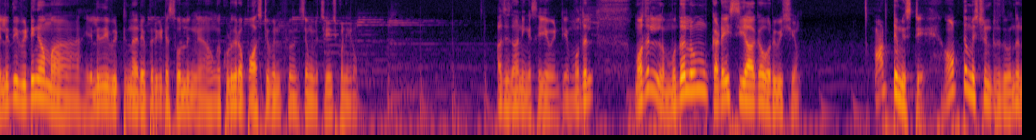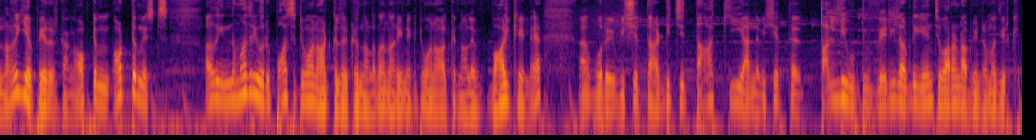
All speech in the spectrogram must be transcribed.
எழுதி விடுங்கம்மா எழுதி விட்டு நிறைய பேர்கிட்ட சொல்லுங்கள் அவங்க கொடுக்குற பாசிட்டிவ் இன்ஃப்ளூயன்ஸை உங்களை சேஞ்ச் பண்ணிடும் அதுதான் நீங்கள் செய்ய வேண்டிய முதல் முதல்ல முதலும் கடைசியாக ஒரு விஷயம். ஆப்டமிஸ்டே. ஆப்டமிஸ்ட்ன்றது வந்து நிறைய பேர் இருக்காங்க. ஆப்டம் ஆப்டமிஸ்ட்ஸ் அது இந்த மாதிரி ஒரு பாசிட்டிவான ஆட்கள் இருக்கிறதுனால தான் நிறைய நெகட்டிவான ஆட்கள்னால வாழ்க்கையில் ஒரு விஷயத்தை அடித்து தாக்கி அந்த விஷயத்தை தள்ளி விட்டு வெளியில் அப்படியே ஏஞ்சி வராண்டா அப்படின்ற மாதிரி இருக்குது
